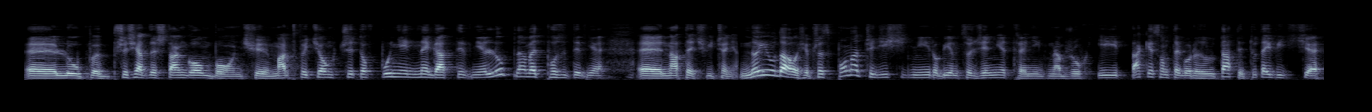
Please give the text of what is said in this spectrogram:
e, lub przysiad ze sztangą bądź martwy ciąg, czy to wpłynie negatywnie lub nawet pozytywnie e, na te ćwiczenia. No i udało się. Przez ponad 30 dni robiłem codziennie trening na brzuch i takie są tego rezultaty. Tutaj widzicie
